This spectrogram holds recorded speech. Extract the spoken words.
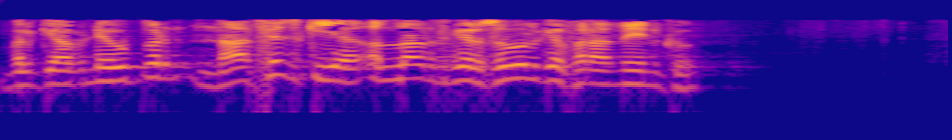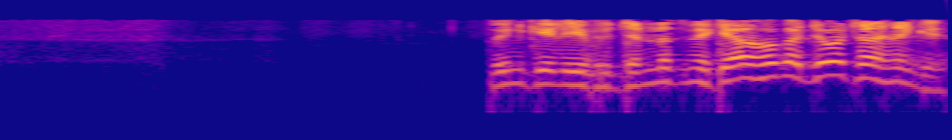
بلکہ اپنے اوپر نافذ کیا اللہ اور اس کے رسول کے فرامین کو۔ تو ان کے لیے پھر جنت میں کیا ہوگا؟ جو چاہیں گے۔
